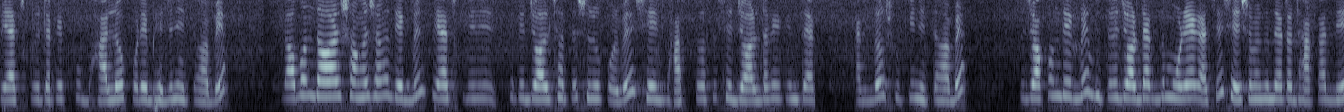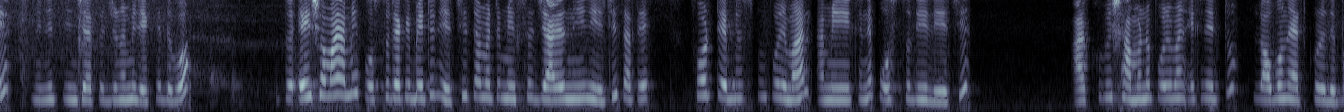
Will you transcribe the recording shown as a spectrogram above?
পেঁয়াজ কুড়িটাকে খুব ভালো করে ভেজে নিতে হবে। লবণ দেওয়ার সঙ্গে সঙ্গে দেখবেন পেঁয়াজ কুড়ি থেকে জল ছাড়তে শুরু করবে। সেই ভাজতে ভাজতে সেই জলটাকে কিন্তু একদম শুকিয়ে নিতে হবে। তো যখন দেখবেন ভিতরে জলটা একদম মরে গেছে, সেই সময় কিন্তু একটা ঢাকা দিয়ে মিনিট তিন চারেকের জন্য আমি রেখে দেবো। তো এই সময় আমি পোস্তটাকে বেটে নিয়েছি। তো আমি একটা মিক্সার জারে নিয়ে নিয়েছি। তাতে ফোর টেবিল স্পুন পরিমাণ আমি এখানে পোস্ত দিয়ে দিয়েছি। আর খুবই সামান্য পরিমাণ এখানে একটু লবণ অ্যাড করে দেব।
